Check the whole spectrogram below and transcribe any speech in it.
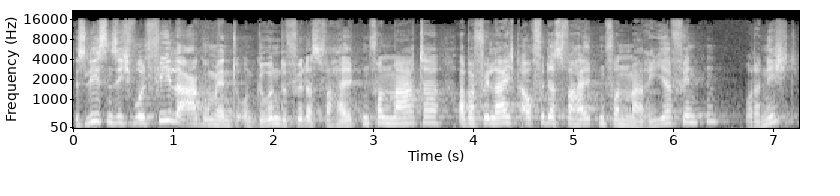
Es ließen sich wohl viele Argumente und Gründe für das Verhalten von Martha, aber vielleicht auch für das Verhalten von Maria finden, oder nicht?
